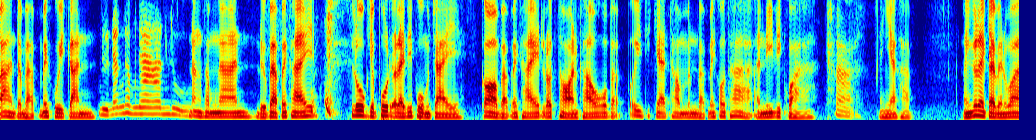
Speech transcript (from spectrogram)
บ้านแต่แบบไม่คุยกัน หรือนั่งทำงานอยู่ นั่งทำงาน หรือแบบคล้ายๆลูกจะพูดอะไรที่ภูมิใจ ก็แบบคล้ายๆลดทอนเขาว่าแบบเอ้ยที่แกทำมันแบบไม่เข้าท่า อันนี้ดีกว่า ค่ะ อย่างเงี้ยครับ มันก็เลยกลายเป็นว่า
